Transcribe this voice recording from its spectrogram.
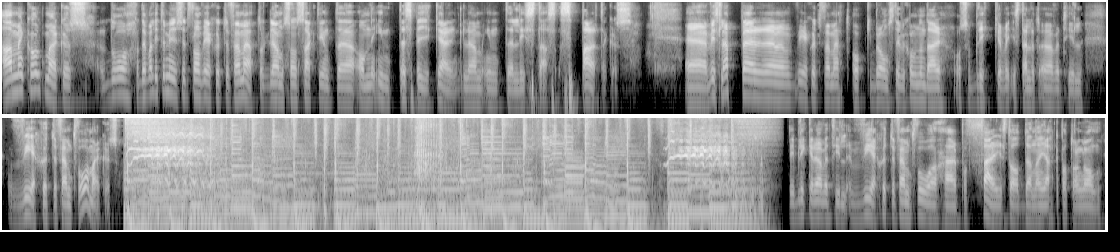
Ja men coolt Marcus. Då, det var lite mysigt från V751 och glöm som sagt inte, om ni inte spikar, glöm inte listas Spartacus. Eh, vi släpper eh, V751 och bronsdivisionen där och så blickar vi istället över till V752 Marcus. Vi blickar över till V752 här på Färjestad denna jackpot-omgång.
